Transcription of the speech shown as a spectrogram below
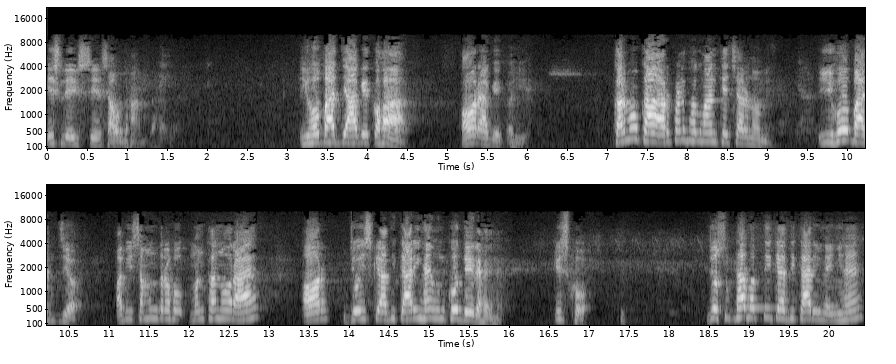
इसलिए इससे सावधान रहा यह बात जो आगे कहा, और आगे कहिए। कर्मों का अर्पण भगवान के चरणों में। इहो बाज्य अभी समुद्र हो, मंथन हो रहा है, और जो इसके अधिकारी हैं, उनको दे रहे हैं। किसको? जो शुद्धा भक्ति के अधिकारी नहीं है,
